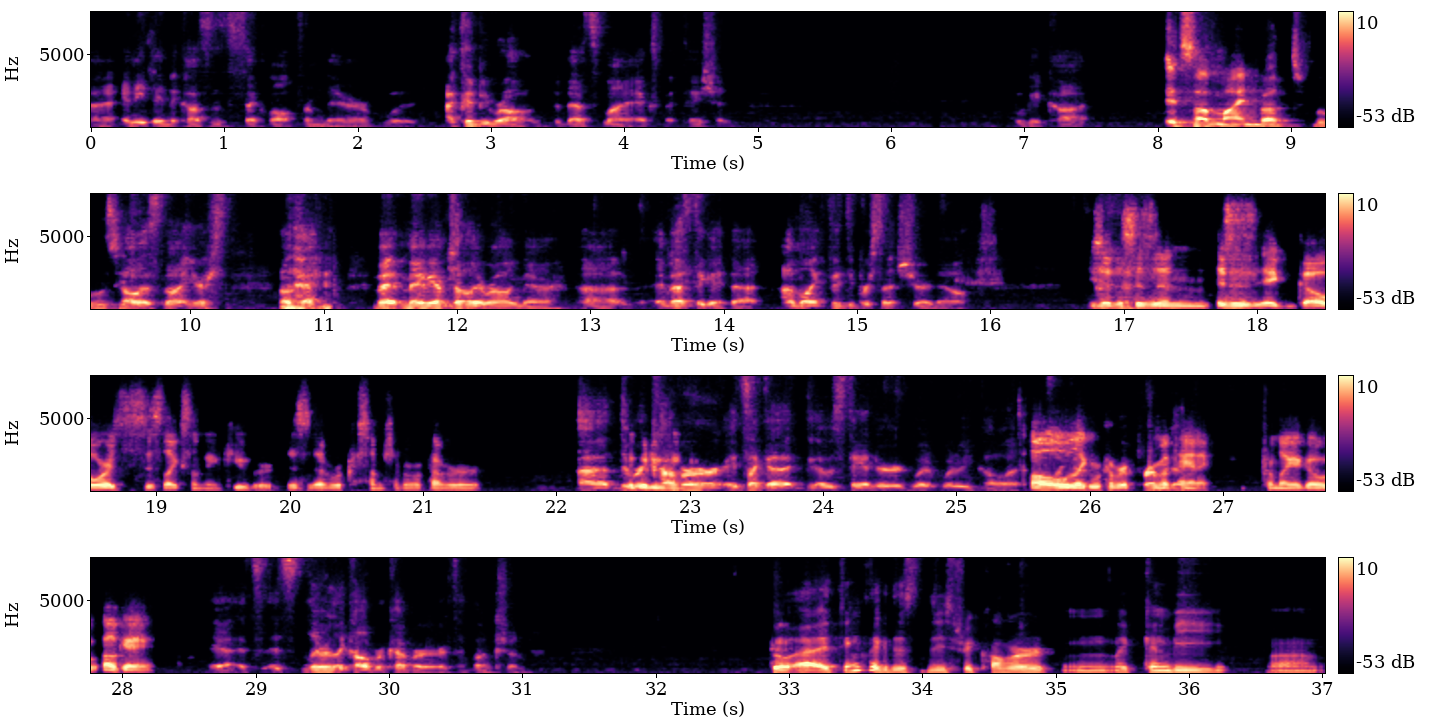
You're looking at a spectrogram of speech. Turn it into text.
uh, anything that causes a seg fault from there would. I could be wrong, but that's my expectation. We'll get caught. It's not mine, but we will see. Oh, it's not yours. Okay, maybe I'm totally wrong there. Uh, investigate that. I'm like 50% sure now. You said this is in is this a Go or is this just like something in KubeVirt? This is a some sort of recover. Uh, the Like, what do you think? recover, it's like a Go standard. What, what do we call it? It's Oh, like a- recover from a panic. From like a Go. Okay. yeah, it's it's literally called recover. It's a function. So I I think like this this recover mm, like can be um,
